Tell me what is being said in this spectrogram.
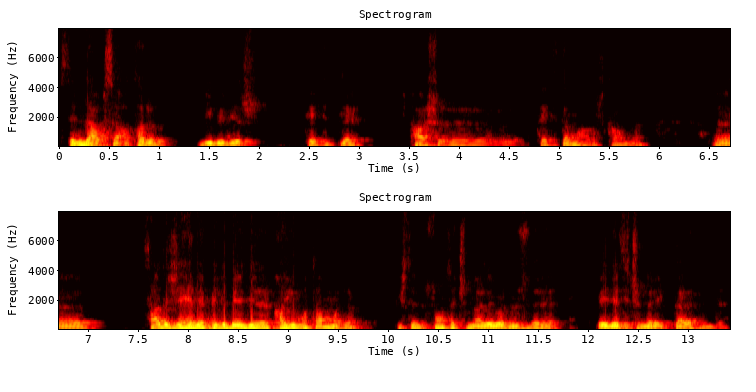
seni de hapse atarım gibi bir tehditle karşı e, tehdite maruz kaldı. E, sadece HDP'li belediyeler kayyum atanmadı. İşte son seçimlerde gördüğünüz üzere belediye seçimleri iptal edildi.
